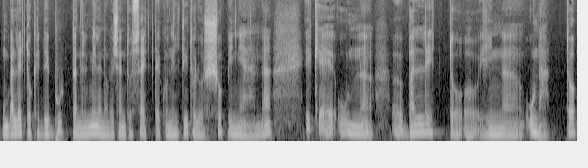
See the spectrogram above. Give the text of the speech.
un balletto che debutta nel 1907 con il titolo Chopiniana e che è un uh, balletto in uh, un atto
